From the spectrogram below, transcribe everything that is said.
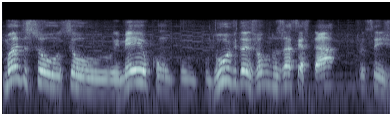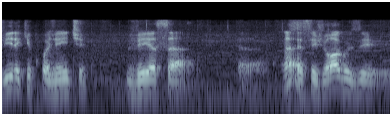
mande o seu, seu e-mail com, com, com dúvidas, vamos nos acertar para vocês virem aqui com a gente ver essa, uh, esses jogos e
